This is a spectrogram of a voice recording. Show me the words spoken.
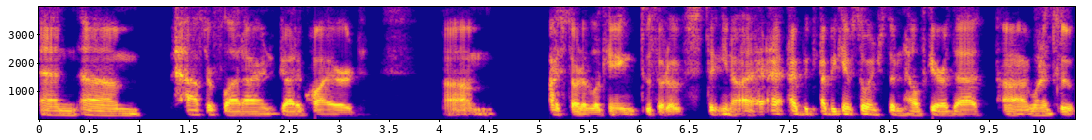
And um, after Flatiron got acquired, um, I started looking to sort of, st- you know, I, I, I, became so interested in healthcare that uh, I wanted to,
